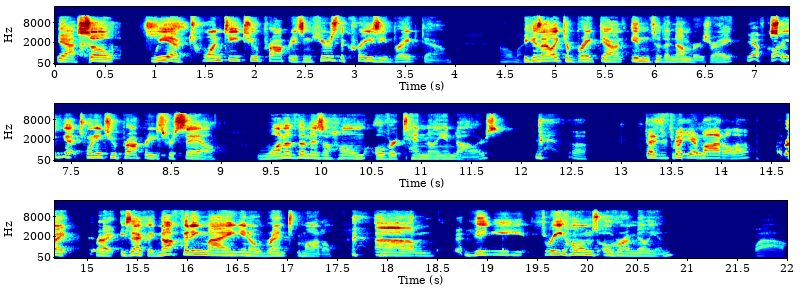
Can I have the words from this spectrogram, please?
Yeah. So we have 22 properties, and here's the crazy breakdown. Oh my because God. I like to break down into the numbers, right? Yeah, of course. So we've got 22 properties for sale. One of them is a home over $10 million. oh, doesn't fit your model, huh? Right, right, exactly. Not fitting my, you know, rent model. Um, the three homes over a million. Wow.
